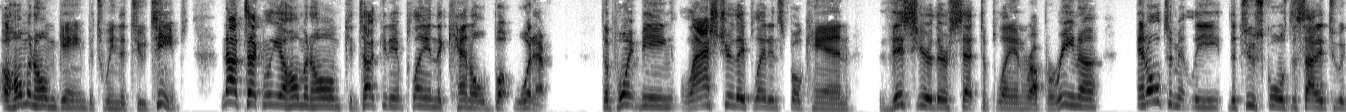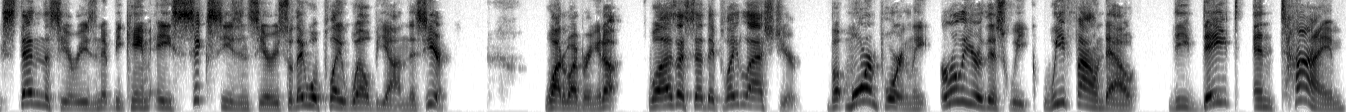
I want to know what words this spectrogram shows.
a home and home game between the two teams. Not technically a home and home. Kentucky didn't play in the kennel, but whatever. The point being, last year they played in Spokane. This year they're set to play in Rupp Arena. And ultimately, the two schools decided to extend the series and it became a six season series. So they will play well beyond this year. Why do I bring it up? Well, as I said, they played last year. But more importantly, earlier this week, we found out the date and time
